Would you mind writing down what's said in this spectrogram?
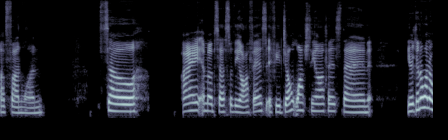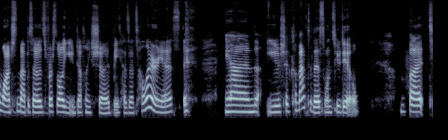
a fun one. So, I am obsessed with The Office. If you don't watch The Office, then you're going to want to watch some episodes. First of all, you definitely should because it's hilarious. and you should come back to this once you do. But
